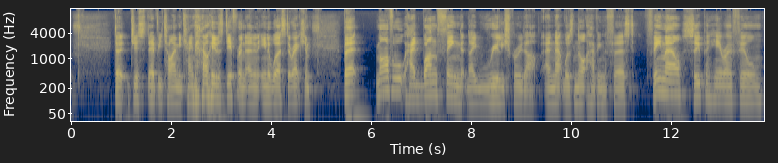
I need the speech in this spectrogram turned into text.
That just every time he came out, he was different and in a worse direction. But Marvel had one thing that they really screwed up, and that was not having the first female superhero film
